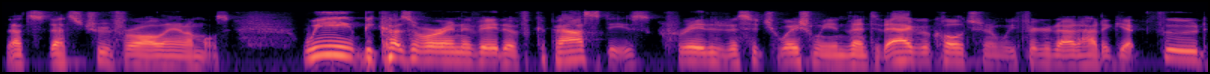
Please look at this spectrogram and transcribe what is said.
That's that's true for all animals we, because of our innovative capacities, created a situation. We invented agriculture and we figured out how to get food,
